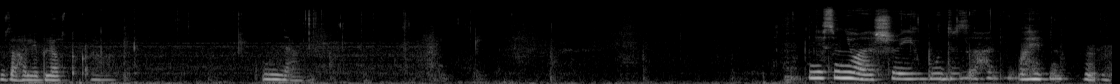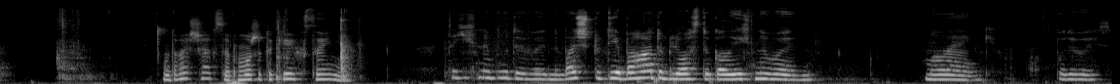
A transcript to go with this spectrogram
Взагалі блісток давай. Да. Не сумніваюся, що їх буде взагалі видно. Ну, давай ще всип. Може таких синіх. Та їх не буде видно. Бачиш, тут є багато бльосток, але їх не видно. Маленьких. Подивись.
